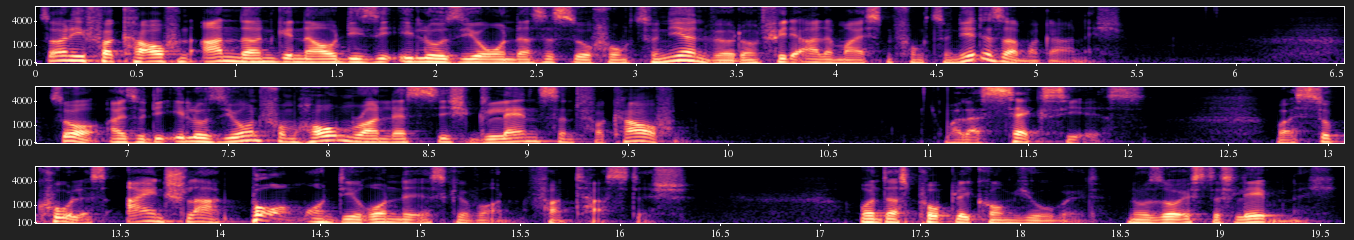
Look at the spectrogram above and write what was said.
Sondern die verkaufen anderen genau diese Illusion, dass es so funktionieren würde. Und für die allermeisten funktioniert es aber gar nicht. So, also die Illusion vom Home Run lässt sich glänzend verkaufen, weil er sexy ist, weil es so cool ist. Ein Schlag, bumm, und die Runde ist gewonnen. Fantastisch. Und das Publikum jubelt. Nur so ist das Leben nicht.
